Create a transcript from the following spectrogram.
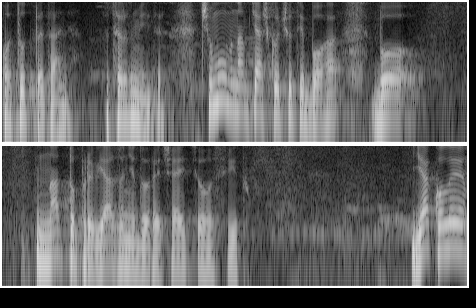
Отут питання. Ви це розумієте? Чому нам тяжко чути Бога? Бо надто прив'язані до речей цього світу. Я коли.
